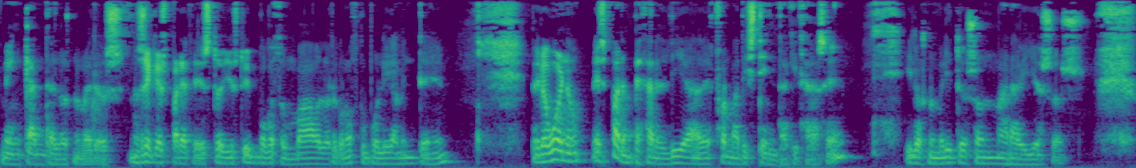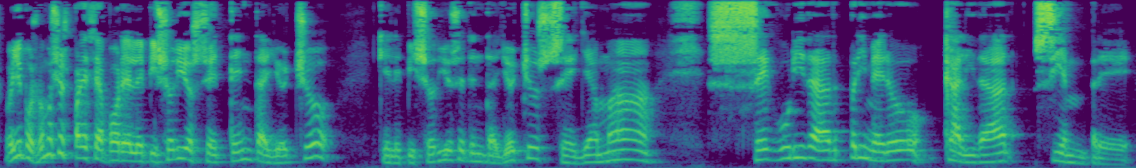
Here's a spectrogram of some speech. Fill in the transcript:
Me encantan los números. No sé qué os parece esto. Yo estoy un poco zumbado, lo reconozco públicamente. ¿eh? Pero bueno, es para empezar el día de forma distinta, quizás. ¿eh? Y los numeritos son maravillosos. Oye, pues vamos, si os parece, a por el episodio 78. Que el episodio 78 se llama Seguridad primero, calidad siempre.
